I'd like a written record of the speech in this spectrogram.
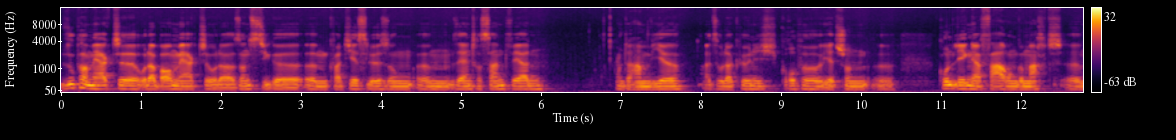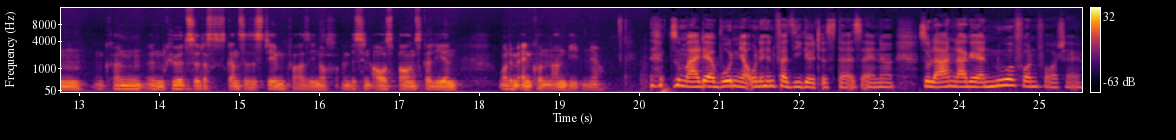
Supermärkte oder Baumärkte oder sonstige ähm, Quartierslösungen ähm, sehr interessant werden. Und da haben wir als Solar König Gruppe jetzt schon äh, grundlegende Erfahrungen gemacht ähm, und können in Kürze das ganze System quasi noch ein bisschen ausbauen, skalieren und dem Endkunden anbieten, ja. Zumal der Boden ja ohnehin versiegelt ist. Da ist eine Solaranlage ja nur von Vorteil.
